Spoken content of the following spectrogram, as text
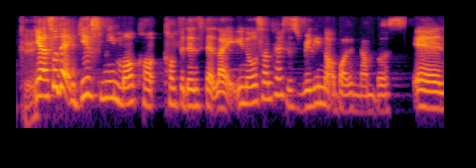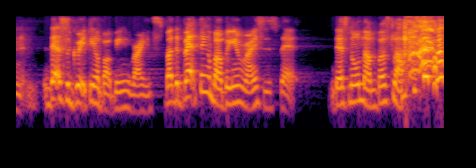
Okay. Yeah, so that gives me more co- confidence that like you know sometimes it's really not about the numbers, and that's the great thing about being RINES. But the bad thing about being RINES is that there's no numbers lah.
